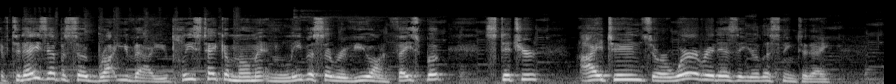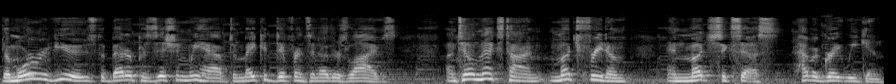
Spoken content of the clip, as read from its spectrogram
If today's episode brought you value, please take a moment and leave us a review on Facebook, Stitcher, iTunes, or wherever it is that you're listening today. The more reviews, the better position we have to make a difference in others' lives. Until next time, much freedom and much success. Have a great weekend.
